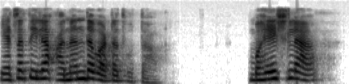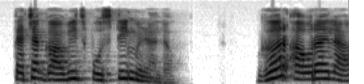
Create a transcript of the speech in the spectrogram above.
याचा तिला आनंद वाटत होता. महेशला त्याच्या गावीच पोस्टिंग मिळालं. घर आवरायला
